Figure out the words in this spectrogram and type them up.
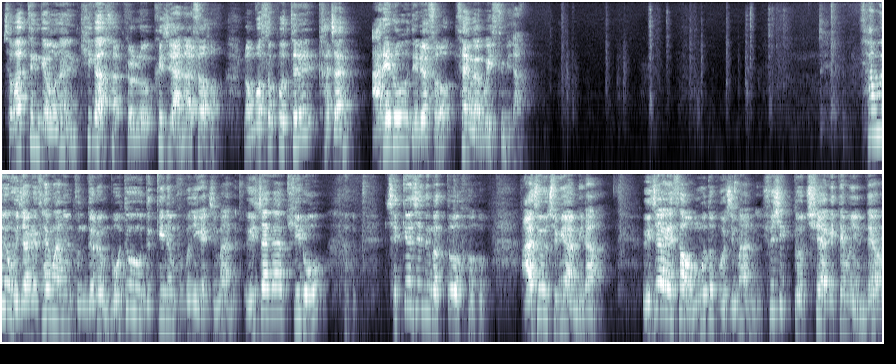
저 같은 경우는 키가 별로 크지 않아서 lumbar support를 가장 아래로 내려서 사용하고 있습니다. 사무용 의자를 사용하는 분들은 모두 느끼는 부분이겠지만 의자가 뒤로 제껴지는 것도 아주 중요합니다. 의자에서 업무도 보지만 휴식도 취하기 때문인데요.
